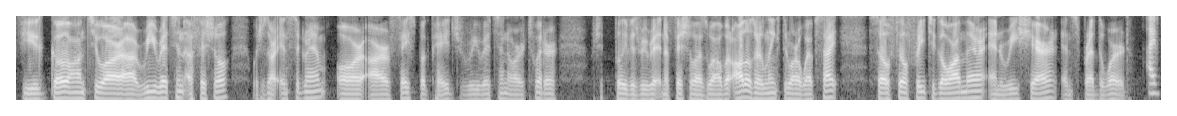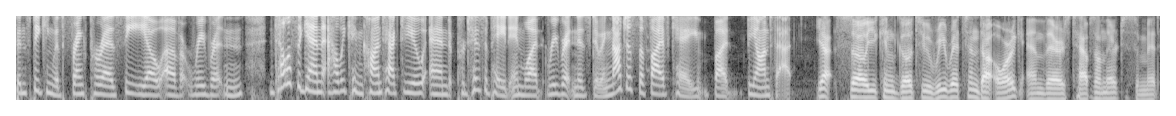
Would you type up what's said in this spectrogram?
If you go on to our uh, Rewritten official, which is our Instagram, or our Facebook page, Rewritten, or Twitter, which I believe is rewritten official as well. But all those are linked through our website. So feel free to go on there and reshare and spread the word. I've been speaking with Frank Perez, CEO of Rewritten. Tell us again how we can contact you and participate in what Rewritten is doing, not just the 5K, but beyond that. Yeah, so you can go to rewritten.org and there's tabs on there to submit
